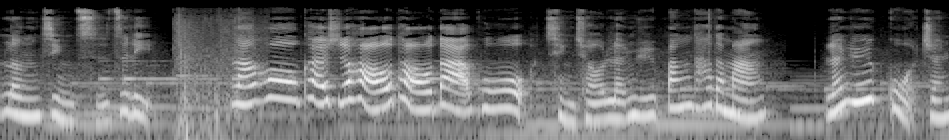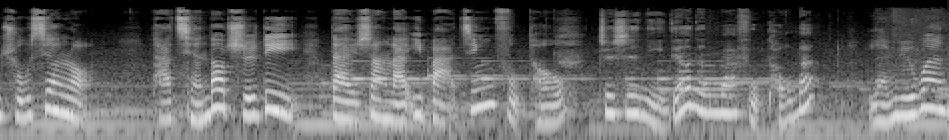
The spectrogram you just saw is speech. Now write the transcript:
扔进池子里。然后开始嚎啕大哭，请求人鱼帮他的忙。人鱼果真出现了，他潜到池底，带上来一把金斧头。这是你掉的那把斧头吗？人鱼问。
